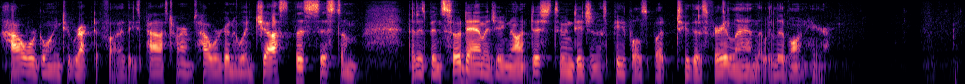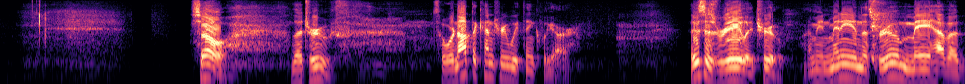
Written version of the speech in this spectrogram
How we're going to rectify these past harms, how we're going to adjust this system that has been so damaging, not just to Indigenous peoples, but to this very land that we live on here. So, the truth. So, we're not the country we think we are. This is really true. I mean, many in this room may have a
